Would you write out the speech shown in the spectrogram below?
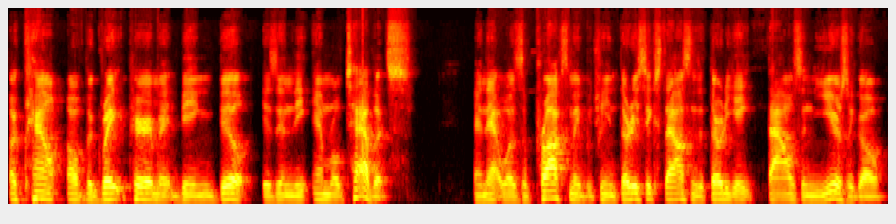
account of the Great Pyramid being built is in the Emerald Tablets, and that was approximately between 36,000 to 38,000 years ago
